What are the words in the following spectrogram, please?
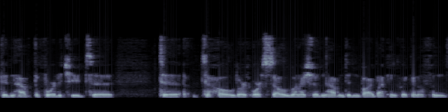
didn't have the fortitude to to to hold or, or sold when I shouldn't have and didn't buy back in quick enough and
